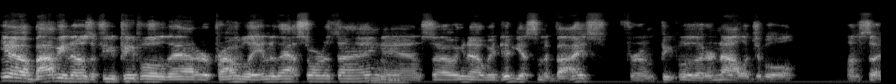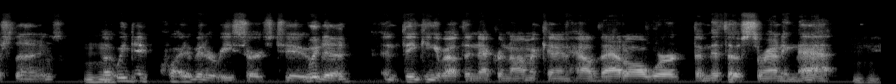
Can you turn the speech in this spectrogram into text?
you know, Bobby knows a few people that are probably into that sort of thing, Mhm. and so you know, we did get some advice from people that are knowledgeable on such things. Mhm. But we did quite a bit of research too. We did. and thinking about the Necronomicon and how that all worked, the mythos surrounding that. Mhm.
